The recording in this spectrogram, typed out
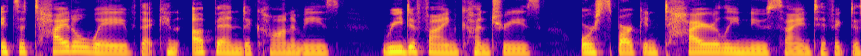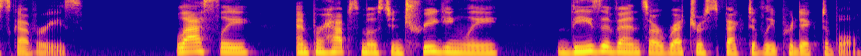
it's a tidal wave that can upend economies, redefine countries, or spark entirely new scientific discoveries. Lastly, and perhaps most intriguingly, these events are retrospectively predictable.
